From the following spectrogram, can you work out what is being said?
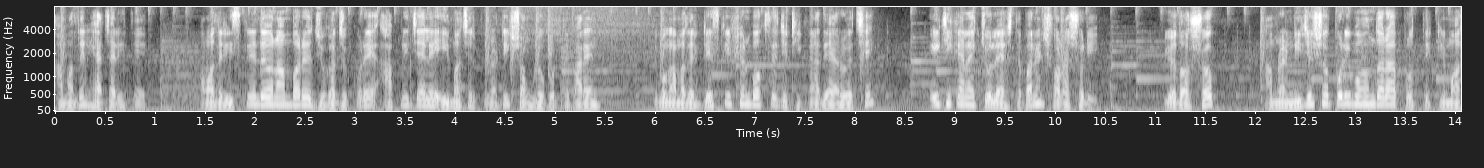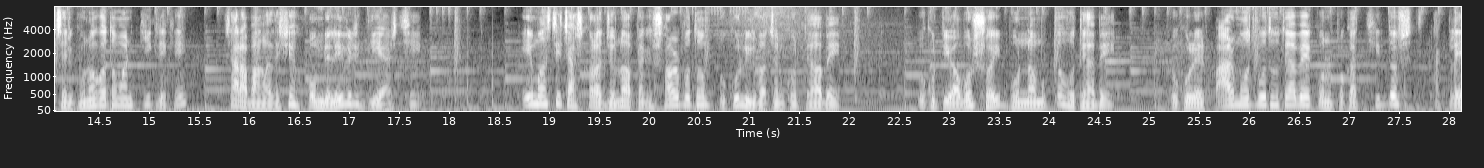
আমাদের হ্যাচারিতে। আমাদের স্ক্রিনে দেওয়া নাম্বারে যোগাযোগ করে আপনি চাইলে এই মাছের পোনাটি সংগ্রহ করতে পারেন এবং আমাদের ডেসক্রিপশন বক্সে যে ঠিকানা দেওয়া রয়েছে, এই ঠিকানায় চলে আসতে পারেন সরাসরি। প্রিয় দর্শক, আমরা নিজস্ব পরিবহন দ্বারা প্রত্যেকটি মাছের গুণগত মান ঠিক রেখে সারা বাংলাদেশে হোম ডেলিভারি দিয়ে আসছি। এই মাছটি চাষ করার জন্য আপনাকে সর্বপ্রথম পুকুর নির্বাচন করতে হবে। পুকুরটি অবশ্যই বন্যামুক্ত হতে হবে। পুকুরের পার মজবুত হতে হবে, কোনো প্রকার ছিদ্র থাকলে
